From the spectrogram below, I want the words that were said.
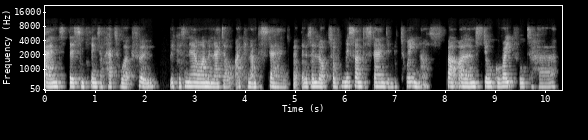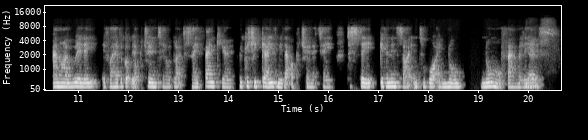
And there's some things I've had to work through because now I'm an adult, I can understand. But there was a lot of misunderstanding between us. But I am still grateful to her. And I really, if I ever got the opportunity, I would like to say thank you because she gave me that opportunity to see, give an insight into what a norm, normal family yes. is.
